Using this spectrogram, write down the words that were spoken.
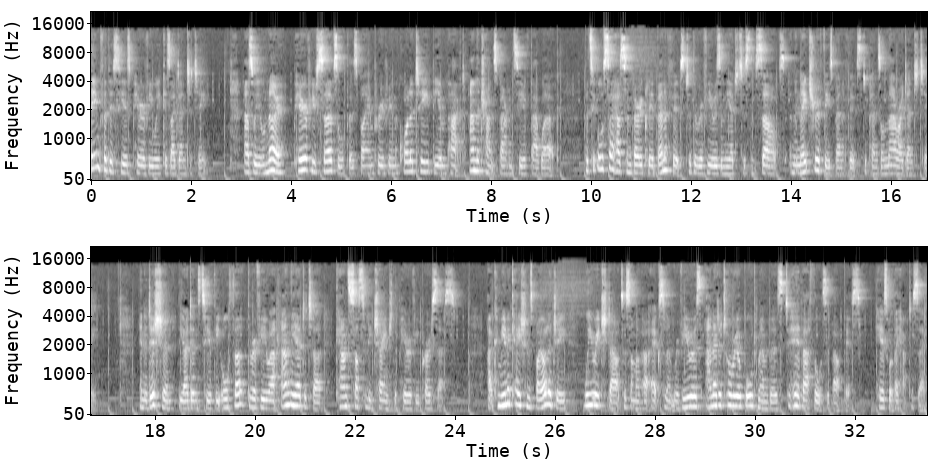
theme for this year's Peer Review Week is identity. As we all know, peer review serves authors by improving the quality, the impact, and the transparency of their work. But it also has some very clear benefits to the reviewers and the editors themselves, and the nature of these benefits depends on their identity. In addition, the identity of the author, the reviewer, and the editor can subtly change the peer review process. At Communications Biology, we reached out to some of our excellent reviewers and editorial board members to hear their thoughts about this. Here's what they had to say.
